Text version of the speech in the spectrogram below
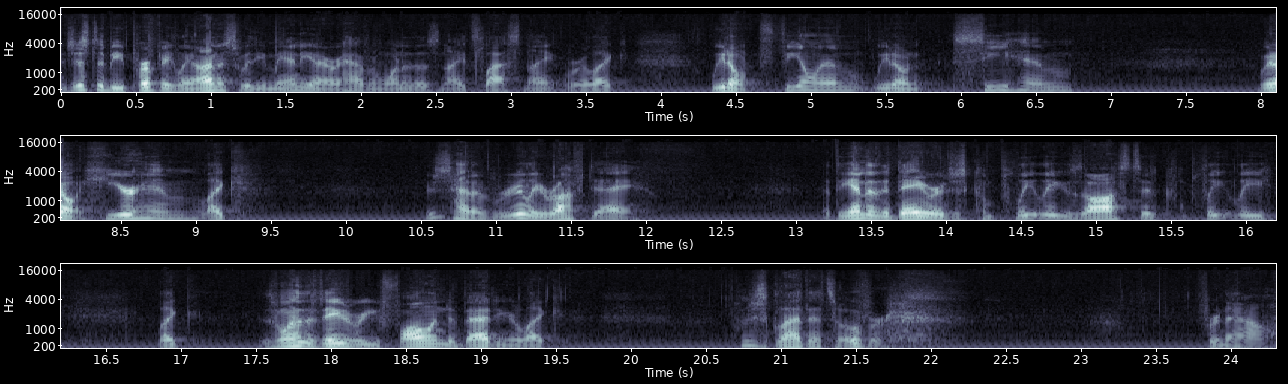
just to be perfectly honest with you, Mandy and I were having one of those nights last night where, like, we don't feel Him, we don't see Him, we don't hear him. Like, we just had a really rough day. At the end of the day, we are just completely exhausted, completely, like, it's one of the days where you fall into bed and you're like, I'm just glad that's over for now.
